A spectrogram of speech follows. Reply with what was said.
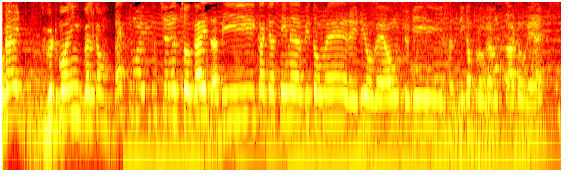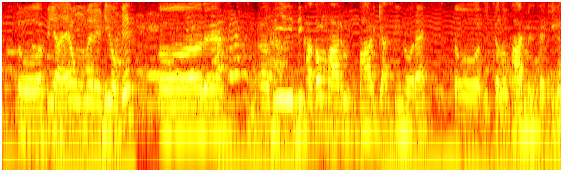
So good morning welcome back to my YouTube channel so guys अभी का क्या सीन है? अभी तो मैं रेडी हो गया हूँ क्योंकि हल्दी का प्रोग्राम स्टार्ट हो गया है। तो अभी आया हूँ मैं रेडी होके और अभी दिखाता हूँ बाहर बाहर क्या सीन हो रहा है। तो अभी चलो बाहर मिलते हैं, ठीक है?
